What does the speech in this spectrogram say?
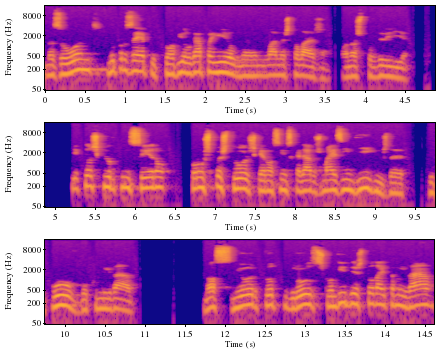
Mas aonde? No presépio, porque não havia lugar para ele lá na estalagem, ou na hospedaria. E aqueles que o reconheceram foram os pastores, que eram assim, se calhar, os mais indignos da, do povo, da comunidade. Nosso Senhor, Todo-Poderoso, escondido desde toda a eternidade,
